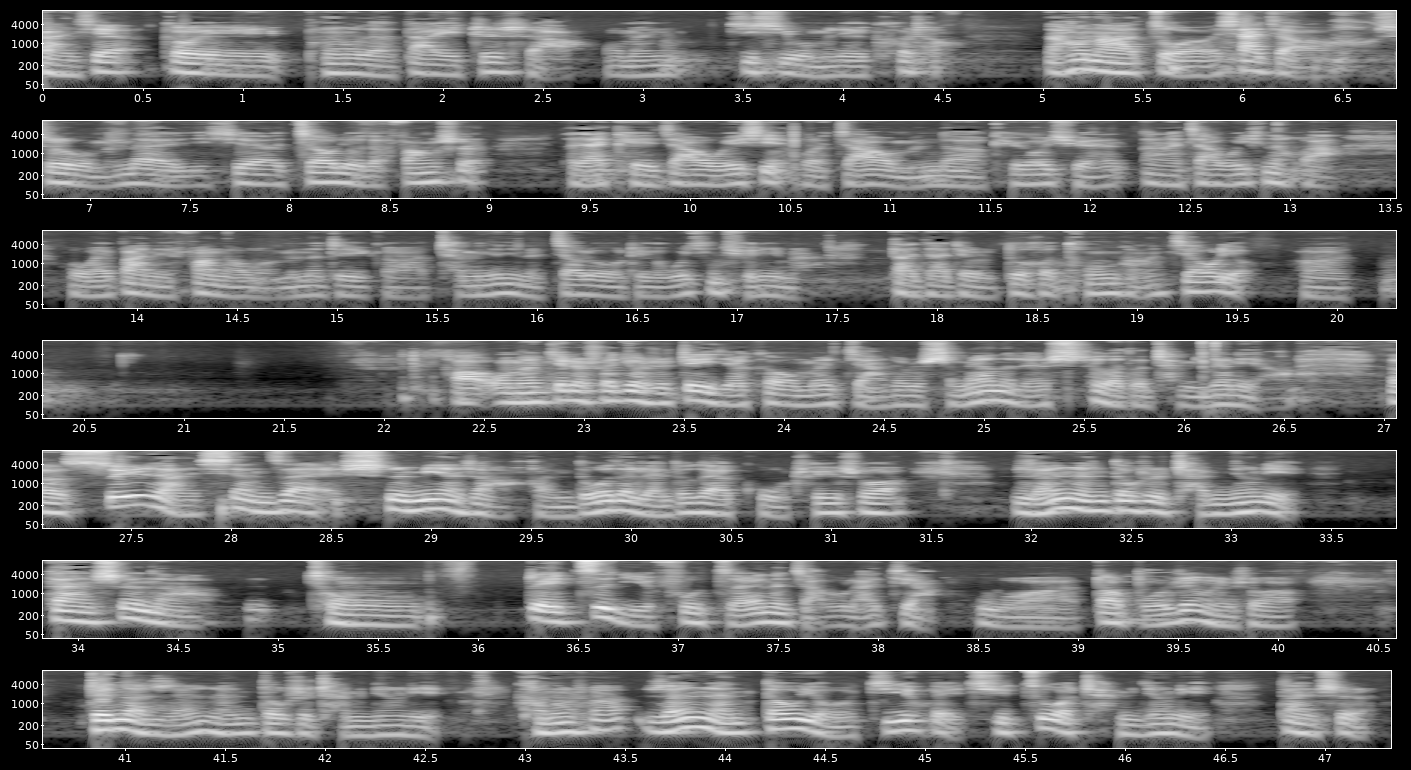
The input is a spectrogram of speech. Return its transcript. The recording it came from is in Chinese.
感谢各位朋友的大力支持啊！我们继续我们这个课程。然后呢，左下角是我们的一些交流的方式，大家可以加我微信或者加我们的 QQ 群。当然，加微信的话，我会把你放到我们的这个产品经理的交流这个微信群里面，大家就是多和同行交流呃。好，我们接着说，就是这一节课我们讲就是什么样的人适合做产品经理啊？呃，虽然现在市面上很多的人都在鼓吹说，人人都是产品经理，但是呢，从对自己负责任的角度来讲，我倒不认为说，真的人人都是产品经理，可能说人人都有机会去做产品经理，但是。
